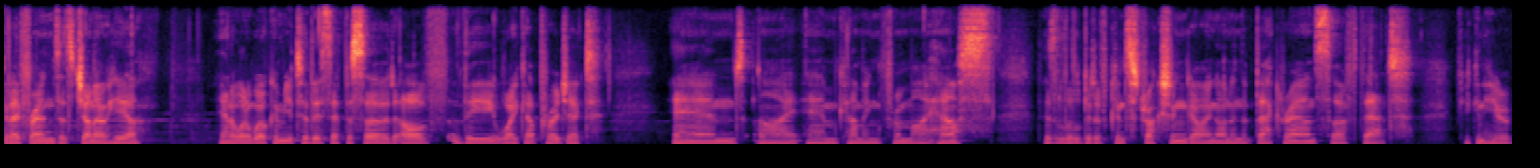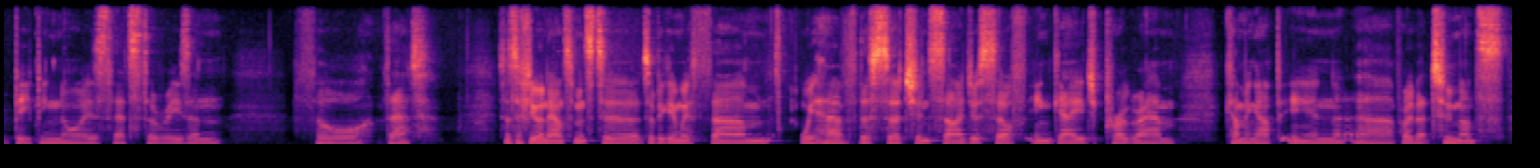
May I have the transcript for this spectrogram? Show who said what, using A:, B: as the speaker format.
A: G'day, friends, it's Jono here, and I want to welcome you to this episode of the Wake Up Project. And I am coming from my house. There's a little bit of construction going on in the background, so if that, if you can hear a beeping noise, that's the reason for that. So, it's a few announcements to, to begin with. Um, we have the Search Inside Yourself Engage program coming up in uh, probably about two months,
